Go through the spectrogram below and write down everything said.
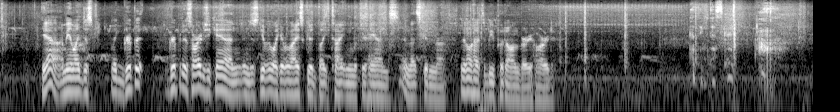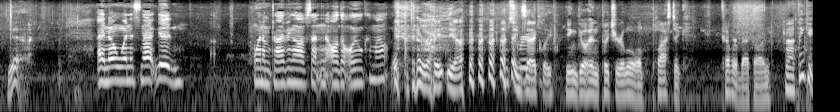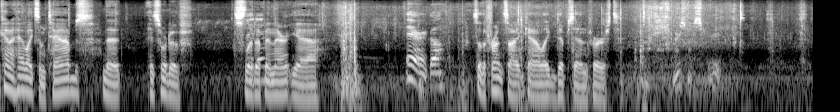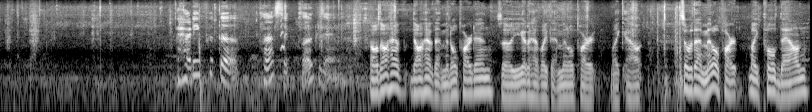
Yeah, I mean, like just like grip it, grip it as hard as you can, and just give it like a nice good like tighten with your hands, and that's good enough. They don't have to be put on very hard. I think that's good. Yeah. I know when it's not good. When I'm driving off something, all the oil come out. right. Yeah. Exactly. You can go ahead and put your little plastic cover back on. And I think it kind of had like some tabs that it sort of slid up in? in there. Yeah. There we go. So the front side kind of like dips in first. Where's my screw? How do you put the plastic plugs in? Oh, don't have don't have that middle part in. So you got to have like that middle part like out. So with that middle part like pulled down,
